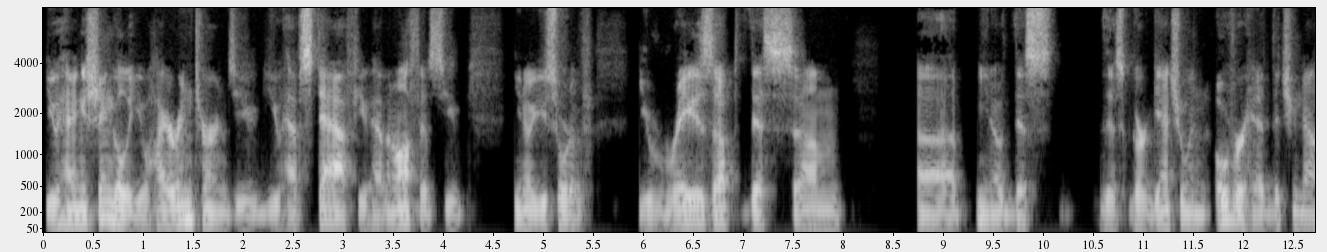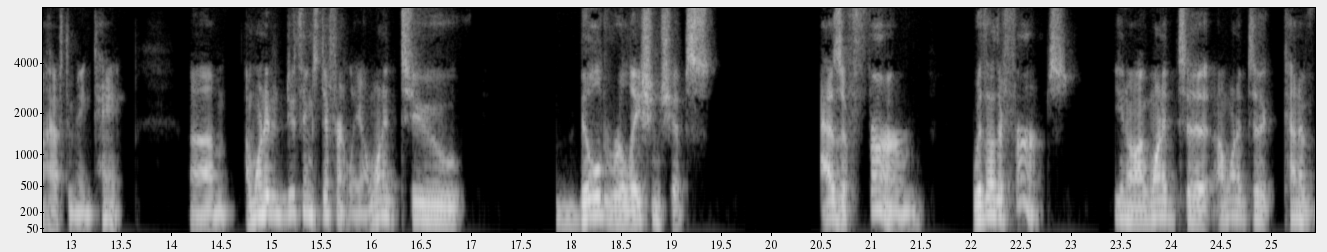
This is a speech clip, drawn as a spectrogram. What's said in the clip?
you hang a shingle you hire interns you you have staff you have an office you you know you sort of you raise up this um uh you know this this gargantuan overhead that you now have to maintain. Um i wanted to do things differently. I wanted to build relationships as a firm with other firms you know i wanted to i wanted to kind of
